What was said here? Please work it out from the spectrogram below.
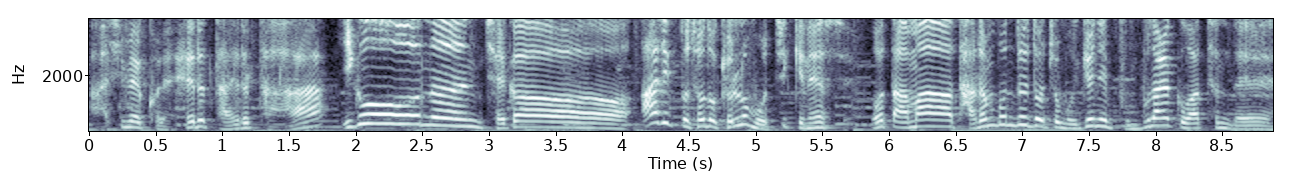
아, 히메코래. 헤르타, 헤르타. 이거는 제가 아직도 저도 결론 못 짓긴 했어요. 그것도 아마 다른 분들도 좀 의견이 분분할 것 같은데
